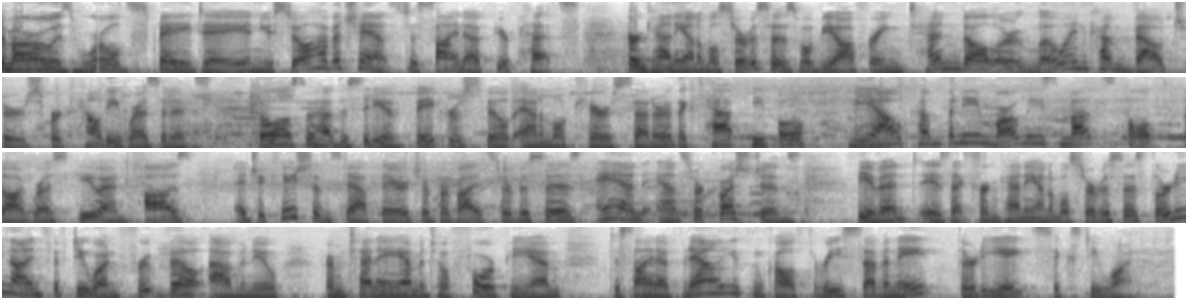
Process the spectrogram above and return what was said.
Tomorrow is World Spay Day, and you still have a chance to sign up your pets. Kern County Animal Services will be offering $10 low-income vouchers for county residents. They'll also have the City of Bakersfield Animal Care Center, the Cat People, Meow Company, Marley's Mutts, Halt Dog Rescue, and Paws education staff there to provide services and answer questions. The event is at Kern County Animal Services, 3951 Fruitvale Avenue from 10 a.m. until 4 p.m. To sign up now, you can call 378 3861.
